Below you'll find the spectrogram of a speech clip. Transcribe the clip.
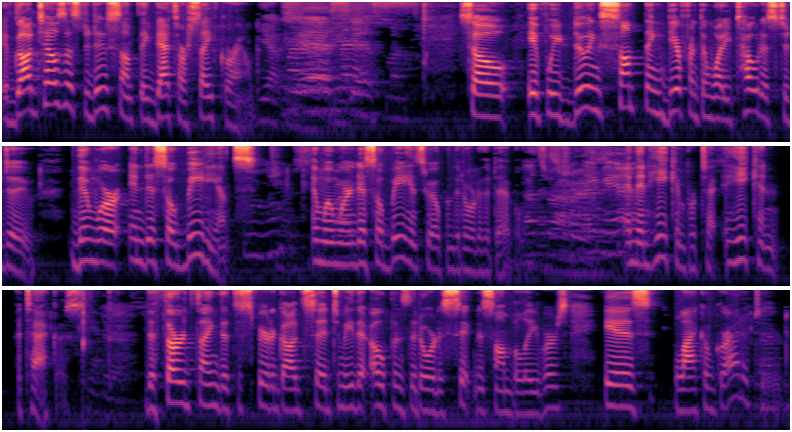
If God tells us to do something, that's our safe ground. Yes. Yes. Yes. So if we're doing something different than what He told us to do, then we're in disobedience. Mm-hmm. And when we're in disobedience, we open the door to the devil. That's right. Amen. And then he can protect. He can attack us. Yeah. The third thing that the Spirit of God said to me that opens the door to sickness on believers is lack of gratitude.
